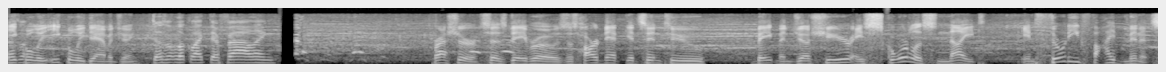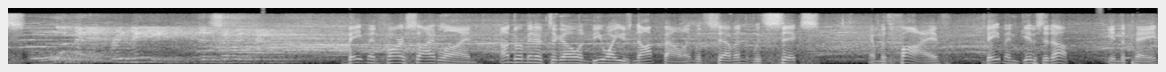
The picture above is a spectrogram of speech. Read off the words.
Doesn't, equally equally damaging. Doesn't look like they're fouling. Pressure, says Dave Rose, as Hardnett gets into Batemon. Jahshire, a scoreless night in 35 minutes. One minute remaining in second half. Batemon far sideline. Under a minute to go, and BYU's not fouling with seven, with six, and with five. Batemon gives it up in the paint,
